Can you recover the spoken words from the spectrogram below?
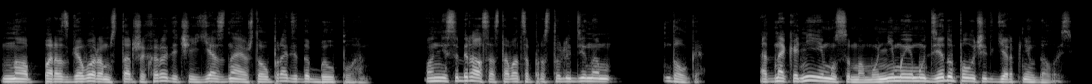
но по разговорам старших родичей я знаю, что у прадеда был план. Он не собирался оставаться простолюдином долго. Однако ни ему самому, ни моему деду получить герб не удалось.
